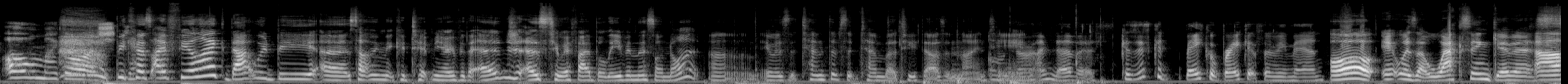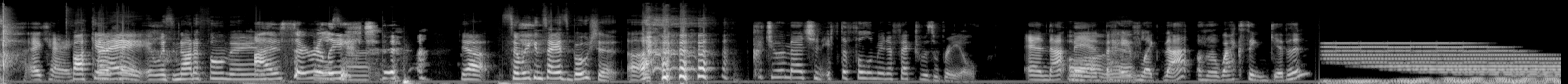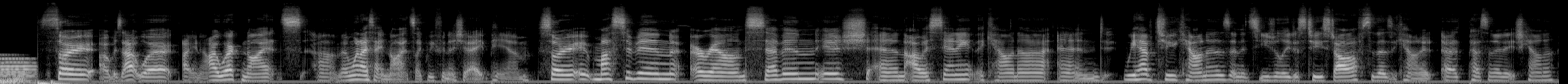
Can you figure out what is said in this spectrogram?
Oh my gosh. because I feel like that would be uh, something that could tip me over the edge as to if I believe in this or not. Um, it was the 10th of September 2019. No, I'm nervous because this could make or break it for me, man. Oh, it was a waxing gibbous. Ah, okay. Fucking okay. A. It was not a full moon. I'm so relieved. yeah, so we can say it's bullshit. Uh, Could you imagine if the full moon effect was real and that man Oh, behaved man. like that on a waxing gibbon? So I was at work. I, you know, I work nights, um, and when I say nights, like we finish at eight p.m. So it must have been around seven ish, and I was standing at the counter, and we have two counters, and it's usually just two staff, so there's a counter, a person at each counter.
